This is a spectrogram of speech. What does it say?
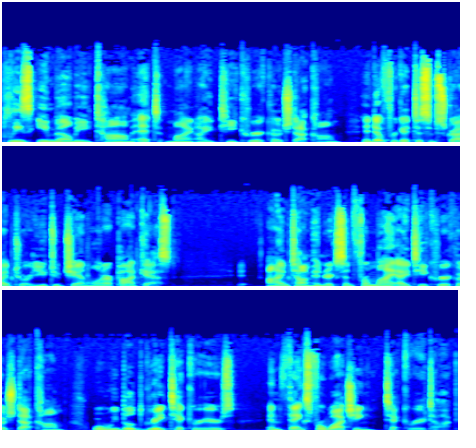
please email me, tom at myitcareercoach.com. And don't forget to subscribe to our YouTube channel and our podcast. I'm Tom Henriksen from myitcareercoach.com, where we build great tech careers. And thanks for watching Tech Career Talk.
